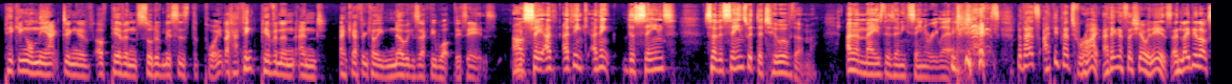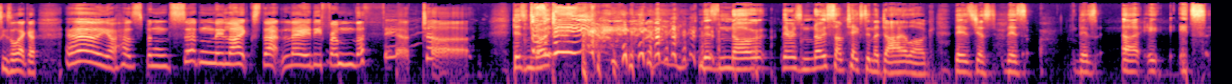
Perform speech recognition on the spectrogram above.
picking on the acting of, of Piven sort of misses the point. Like I think Piven and, and, and Katherine Kelly know exactly what this is. Oh, see, I, I think I think the scenes. So the scenes with the two of them I'm amazed there's any scenery left. yes, but that's I think that's right. I think that's the show it is. And Lady Loxley's all like, a, "Oh, your husband certainly likes that lady from the theatre." There's no, there's no, there is no subtext in the dialogue. There's just there's there's uh, it, it's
